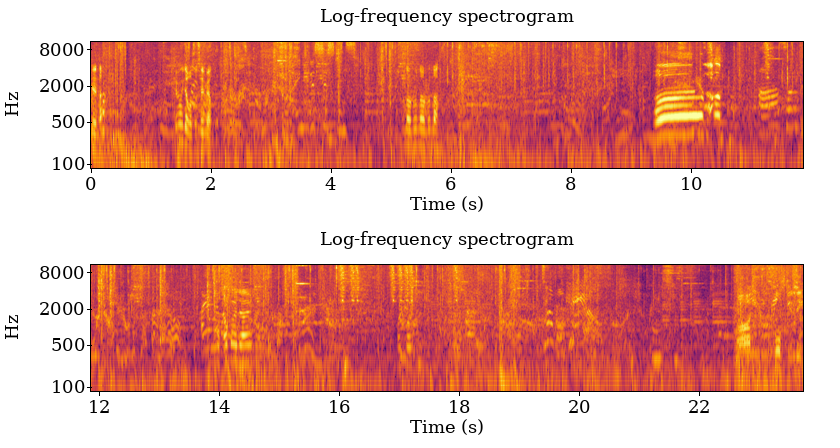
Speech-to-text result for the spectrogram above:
되나? 세 명 잡았어 세명. 루나 루나 루나 아 어, 잡아야지. 나이스 와 호흡 딜링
